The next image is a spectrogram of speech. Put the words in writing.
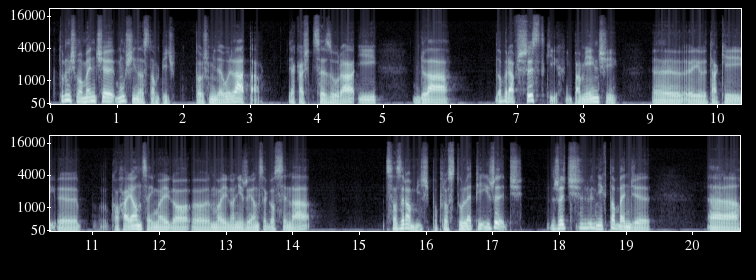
w którymś momencie musi nastąpić, to już minęły lata, jakaś cezura i dla dobra wszystkich i pamięci e, e, takiej e, kochającej mojego, e, mojego nieżyjącego syna, co zrobić? Po prostu lepiej żyć. Żyć, niech to będzie e,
